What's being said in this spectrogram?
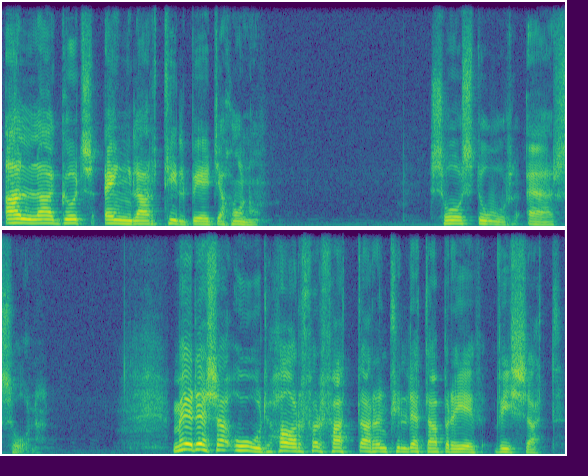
alla Guds änglar tillbedja honom. Så stor är Sonen. Med dessa ord har författaren till detta brev visat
